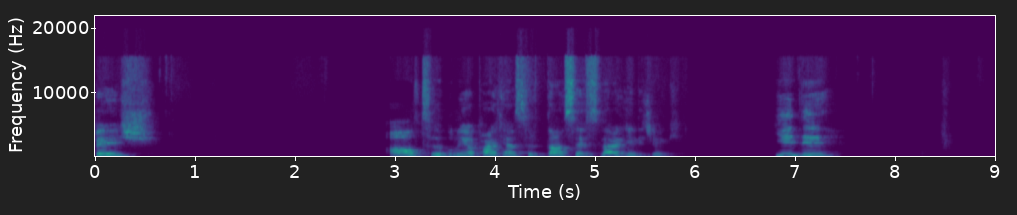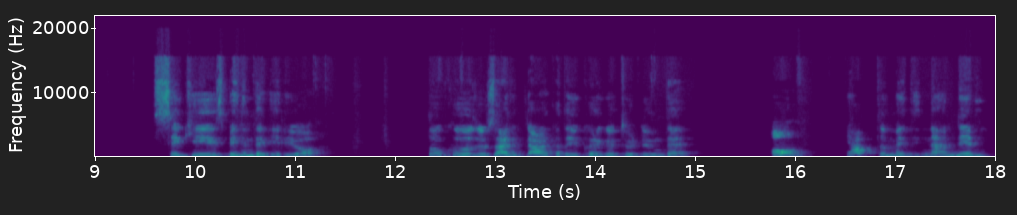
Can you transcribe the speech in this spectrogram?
5 6 bunu yaparken sırttan sesler gelecek. 7 8 benim de geliyor. 9 özellikle arkada yukarı götürdüğümde 10 yaptım ve dinlendim.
